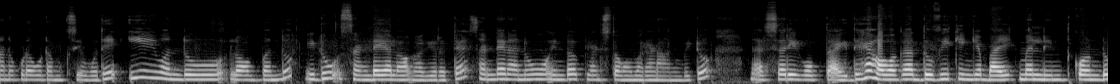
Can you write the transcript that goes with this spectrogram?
ನಾನು ಕೂಡ ಊಟ ಮುಗಿಸಿ ಹೋದೆ. ಈ ಒಂದು ಲಾಗ್ ಬಂದು ಇದು ಸಂಡೆಯ ಲಾಗ್ ಆಗಿರುತ್ತೆ. ಸಂಡೇ ನಾನು ಇಂಡೋರ್ ಪ್ಲಾಂಟ್ಸ್ ತೊಗೊಂಬರೋಣ ಅಂದ್ಬಿಟ್ಟು ಅಂದ್ಬಿಟ್ಟು ನರ್ಸರಿಗೆ ಹೋಗ್ತಾ ಇದ್ದೆ. ಅವಾಗ ದುವಿಕ್ ಹಿಂಗೆ ಬೈಕ್ ಮೇಲೆ ನಿಂತ್ಕೊಂಡು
